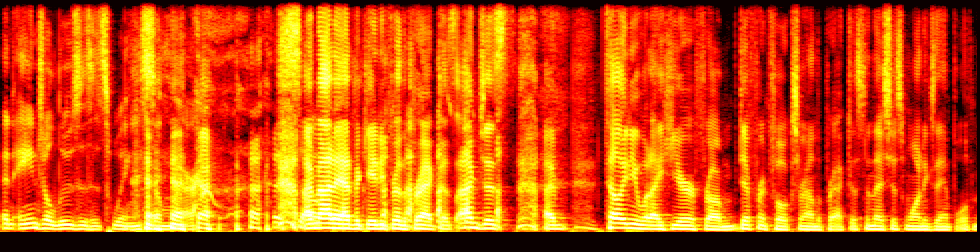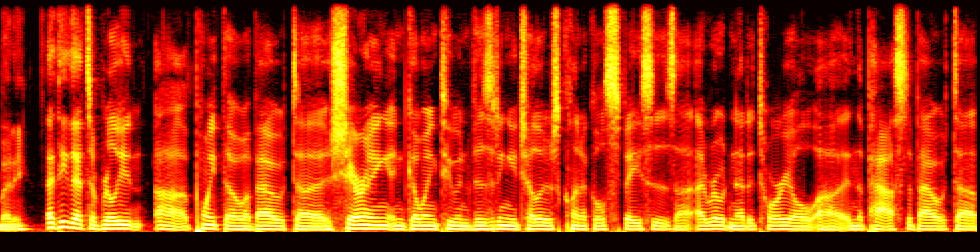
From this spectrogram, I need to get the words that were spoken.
an angel loses its wings somewhere. so. I'm not advocating for the practice. I'm just I'm telling you what I hear from different folks around the practice, and that's just one example of many. I think that's a brilliant uh, point, though, about uh, sharing and going to and visiting each other's clinical spaces. Uh, I wrote an editorial uh, in the past about uh,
